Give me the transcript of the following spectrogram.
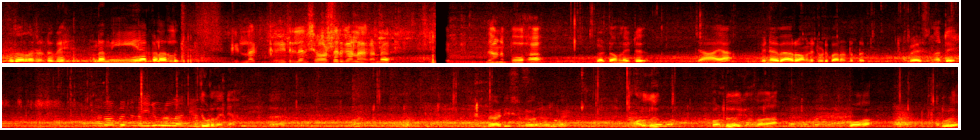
ഇത് തുറന്നിട്ടുണ്ട് ദേ. കണ്ട നീല കളറിൽ കിള്ള കിടിലൻ ഷോർട്സ് എടുക്കാനുള്ള കണ്ടോ? ഇതാണ് പോഹ. ബ്രെഡ് ഓംലെറ്റ് ചായ പിന്നെ വേറൊരു ഓംലെറ്റ് കൂടി പറഞ്ഞിട്ടുണ്ട്. വിശന്നിട്ടേ എന്ത് കൂടെ തന്നെയാ നമ്മളിത് പണ്ട് കഴിക്കുന്ന സാധനം. പോഹ. അടിപൊളിയാ.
